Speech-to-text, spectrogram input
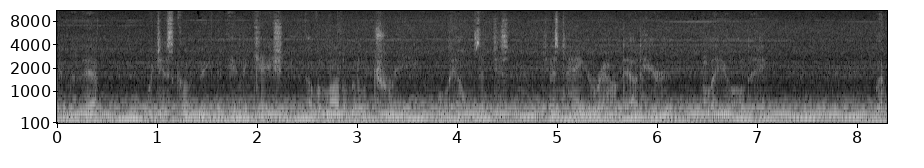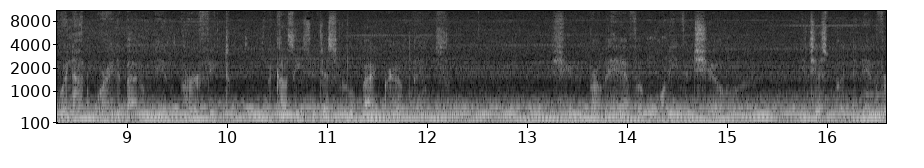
And with that, we're just going to make the indication of a lot of little tree limbs that just, just hang around out here, and play all day. But we're not worried about them being perfect because these are just little background limbs. Shoot, probably half of them won't even show. You're just putting it in for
